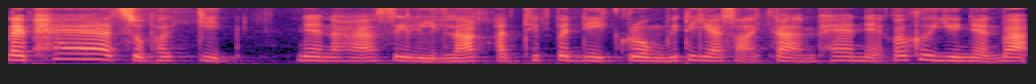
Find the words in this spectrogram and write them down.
ในายแพทย์สุภกิจเนี่ยนะคะสิริลักษณ์อธิบดีกรมวิทยาศาสตร์การแพทย์เนี่ยก็คือยืนยันว่า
